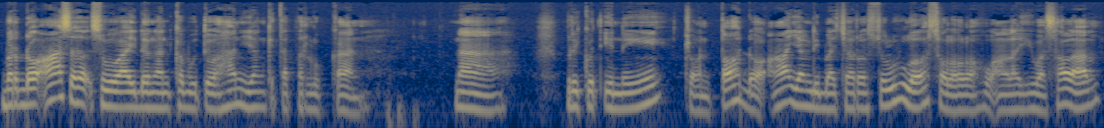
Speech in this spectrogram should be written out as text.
Berdoa sesuai dengan kebutuhan yang kita perlukan. Nah, berikut ini contoh doa yang dibaca Rasulullah Shallallahu Alaihi Wasallam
